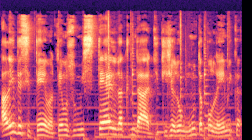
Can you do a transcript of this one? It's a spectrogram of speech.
Além desse tema, temos o mistério da Trindade, que gerou muita polêmica,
